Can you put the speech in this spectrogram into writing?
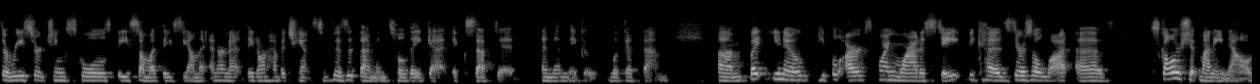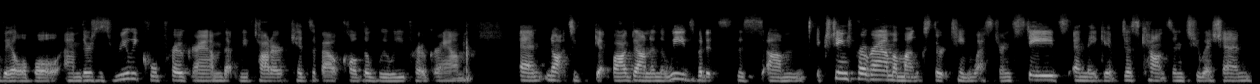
they're researching schools based on what they see on the internet they don't have a chance to visit them until they get accepted and then they go look at them. Um, but you know people are exploring more out of state because there's a lot of scholarship money now available. Um, there's this really cool program that we've taught our kids about called the WUE program. And not to get bogged down in the weeds, but it's this um, exchange program amongst 13 Western states, and they give discounts in tuition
